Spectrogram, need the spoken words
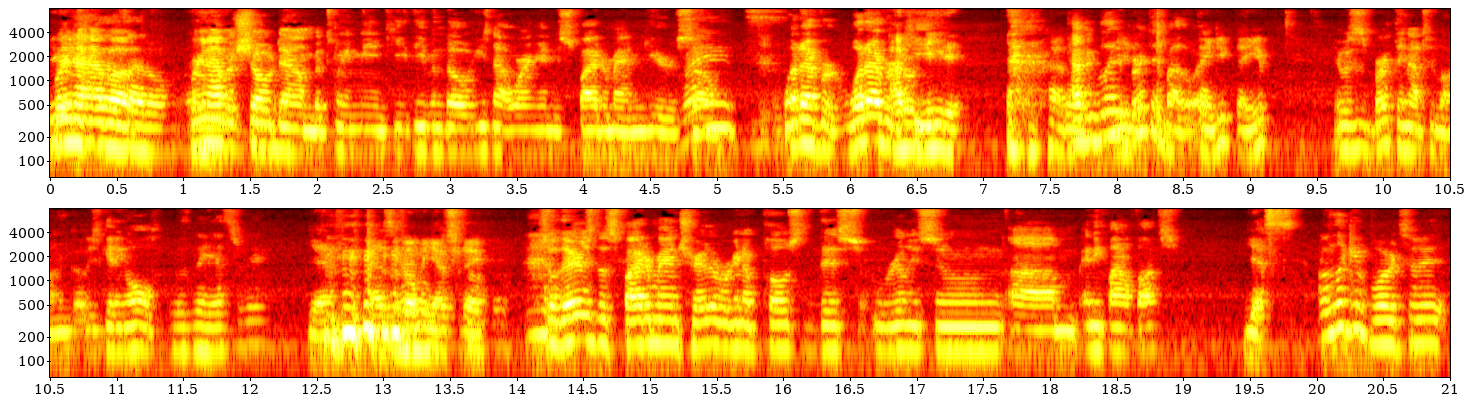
we're gonna have that a title. we're gonna have a showdown between me and Keith, even though he's not wearing any Spider Man gear. So Right? whatever, whatever. I don't Keith. need it. Don't Happy belated need it. birthday, by the way. Thank you, thank you. It was his birthday not too long ago. He's getting old. Wasn't it yesterday? Yeah, I was filming yesterday. So there's the Spider Man trailer. We're gonna post this really soon. Um, any final thoughts? Yes, I'm looking forward to it,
